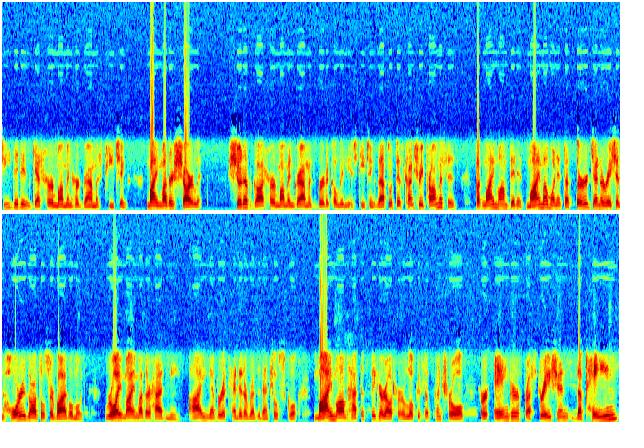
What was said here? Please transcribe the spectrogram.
She didn't get her mom and her grandma's teachings. My mother, Charlotte, should have got her mom and grandma's vertical lineage teachings. That's what this country promises. But my mom didn't. My mom went into third generation horizontal survival mode. Roy, my mother had me. I never attended a residential school. My mom had to figure out her locus of control, her anger, frustration, the pain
